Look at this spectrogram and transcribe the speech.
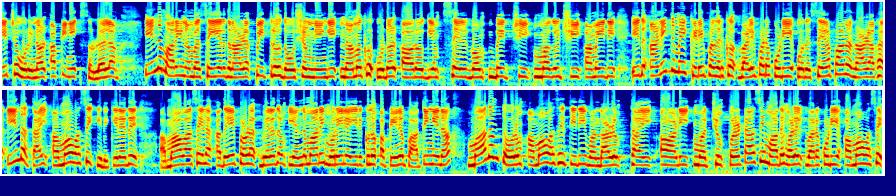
ஏற்ற ஒரு நாள் அப்படின்னு சொல்லலாம். இந்த மாதிரி நம்ம செய்யறதுனால பித்ரு தோஷம் நீங்கி நமக்கு உடல் ஆரோக்கியம் செல்வம் வெற்றி மகிழ்ச்சி அமைதி இது அனைத்துமே கிடைப்பதற்கு வழிபடக்கூடிய ஒரு சிறப்பான நாளாக இந்த தை அமாவாசை இருக்கிறது. அமாவாசையில அதே போல விரதம் எந்த மாதிரி முறையில இருக்கணும் அப்படின்னு பார்த்தீங்கன்னா மாதம் தோறும் அமாவாசை திதி வந்தாலும் தை ஆடி மற்றும் புரட்டாசி மாதங்களில் வரக்கூடிய அமாவாசை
